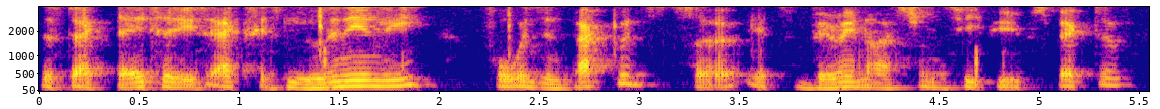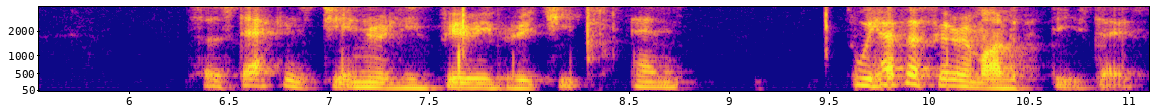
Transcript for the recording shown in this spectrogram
The stack data is accessed linearly forwards and backwards, so it's very nice from the CPU perspective. So stack is generally very, very cheap. And we have a fair amount of it these days.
